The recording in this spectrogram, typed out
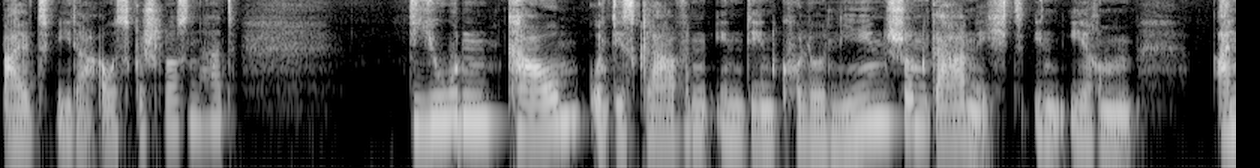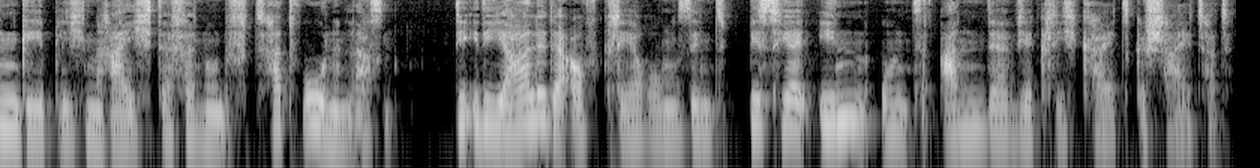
bald wieder ausgeschlossen hat die Juden kaum und die Sklaven in den Kolonien schon gar nicht in ihrem angeblichen Reich der Vernunft hat wohnen lassen. Die Ideale der Aufklärung sind bisher in und an der Wirklichkeit gescheitert.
